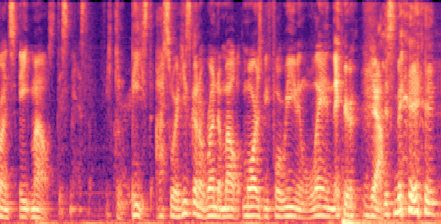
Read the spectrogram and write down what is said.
runs eight miles. This man is a freaking beast. I swear, he's gonna run to Mars before we even land there. Yeah. This man,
